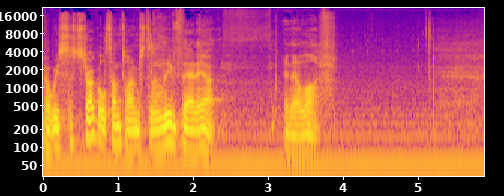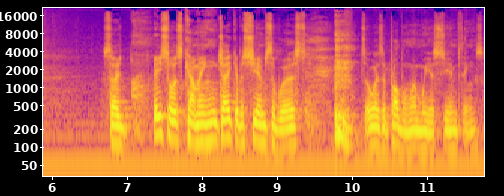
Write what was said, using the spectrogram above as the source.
But we struggle sometimes to live that out in our life. So Esau is coming. Jacob assumes the worst. it's always a problem when we assume things.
